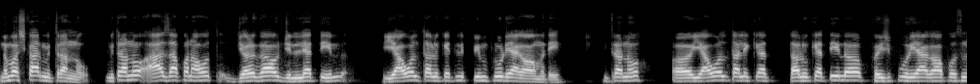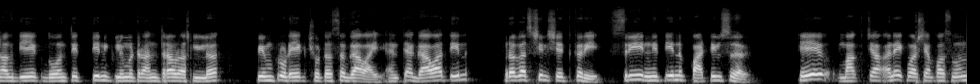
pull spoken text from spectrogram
नमस्कार मित्रांनो. मित्रांनो आज आपण आहोत जळगाव जिल्ह्यातील यावल तालुक्यातील पिंपरूड या गावामध्ये. मित्रांनो यावल तालुक्यात तालुक्यातील फैजपूर या गावापासून अगदी एक दोन ते तीन किलोमीटर अंतरावर असलेलं पिंपरूड एक छोटंसं गाव आहे. आणि त्या गावातील प्रगतशील शेतकरी श्री नितीन पाटील सर हे मागच्या अनेक वर्षांपासून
